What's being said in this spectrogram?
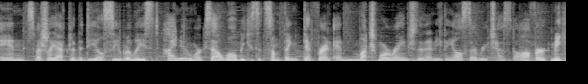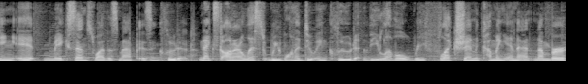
in, especially after the DLC released, High Noon works out well because it's something different and much more range than anything else that Reach has to offer, making it make sense why this map is included. Next on our list, we wanted to include the level Reflection, coming in at number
